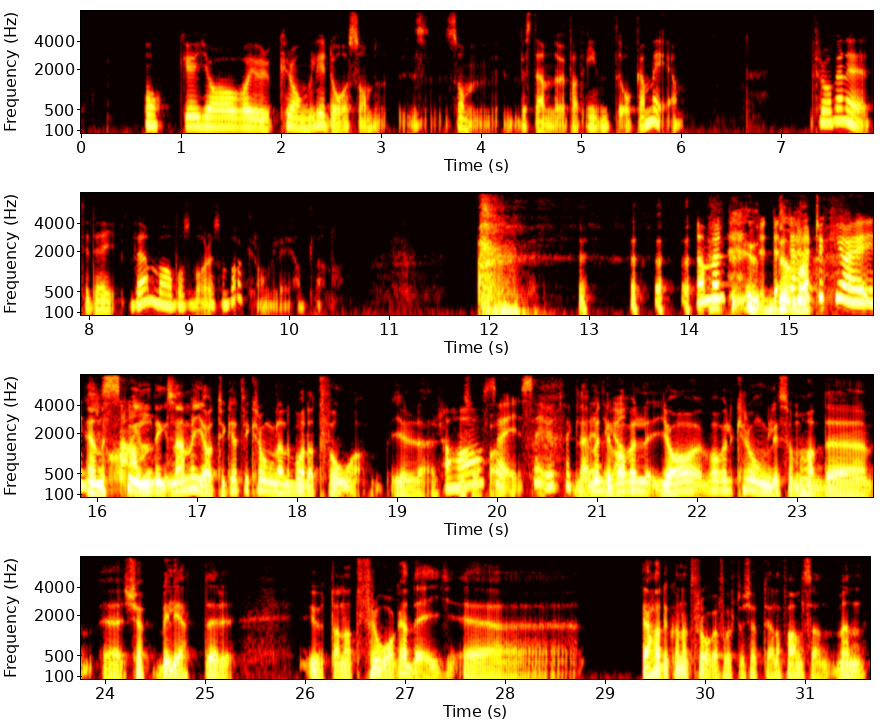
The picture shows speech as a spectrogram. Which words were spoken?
Och jag var ju krånglig då som, som bestämde mig för att inte åka med. Frågan är till dig, vem av oss var det som var krånglig egentligen? Ja, men det, här tycker jag är En intressant. skyldig. Nej, men jag tycker att vi krånglade båda två i det där. i så fall. säg, säg utveckla Nej, men det var grann. väl, jag var väl krånglig som hade eh, köpt biljetter utan att fråga dig. Eh, jag hade kunnat fråga först och köpt i alla fall sen. Men,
